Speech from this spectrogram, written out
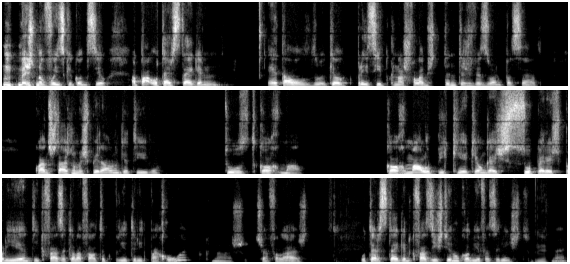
mas não foi isso que aconteceu. Opa, o Ter Stegen é tal aquele princípio que nós falamos tantas vezes o ano passado. Quando estás numa espiral negativa, tudo te corre mal corre mal o Piquet, que é um gajo super experiente e que faz aquela falta que podia ter ido para a rua, que nós já falaste. O Ter Stegen que faz isto e eu nunca ouvia fazer isto. Yeah. Não é?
